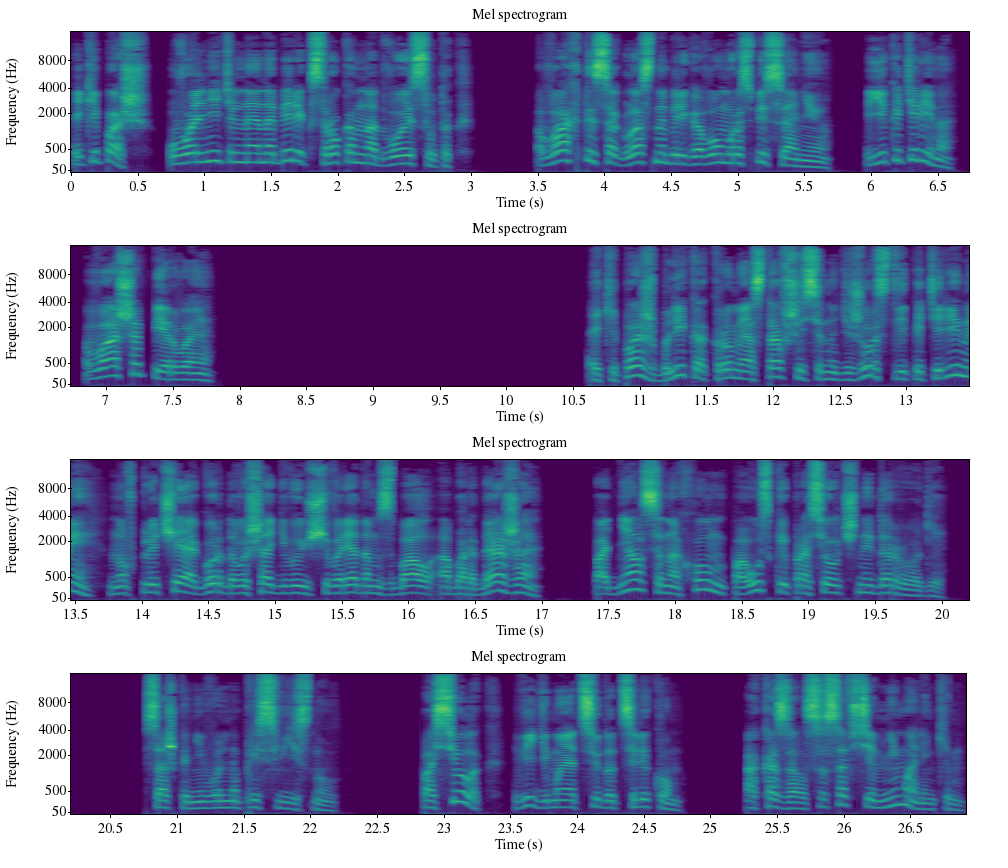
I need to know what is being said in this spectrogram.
«Экипаж, увольнительная на берег сроком на двое суток. Вахты согласно береговому расписанию. Екатерина, ваша первая». Экипаж Блика, кроме оставшейся на дежурстве Катерины, но включая гордо вышагивающего рядом с бал абордажа, поднялся на холм по узкой проселочной дороге. Сашка невольно присвистнул. Поселок, видимый отсюда целиком, оказался совсем не маленьким.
